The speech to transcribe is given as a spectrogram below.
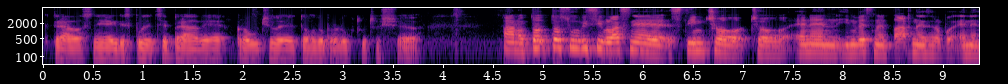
která vlastně je k dispozici právě pro účely tohoto produktu, což uh, Áno, to, to súvisí vlastne s tým, čo, čo NN Investment Partners alebo NN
